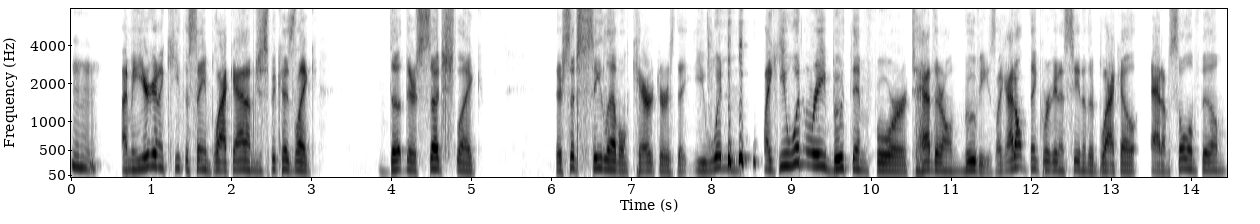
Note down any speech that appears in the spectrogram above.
Mhm. I mean, you're going to keep the same Black Adam just because like the, there's such like there's such sea level characters that you wouldn't like you wouldn't reboot them for to have their own movies. Like I don't think we're going to see another Black Adam solo film.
